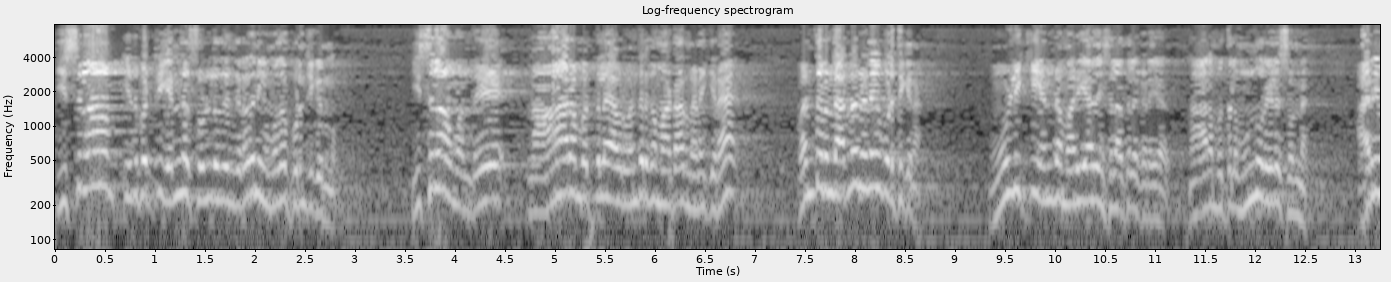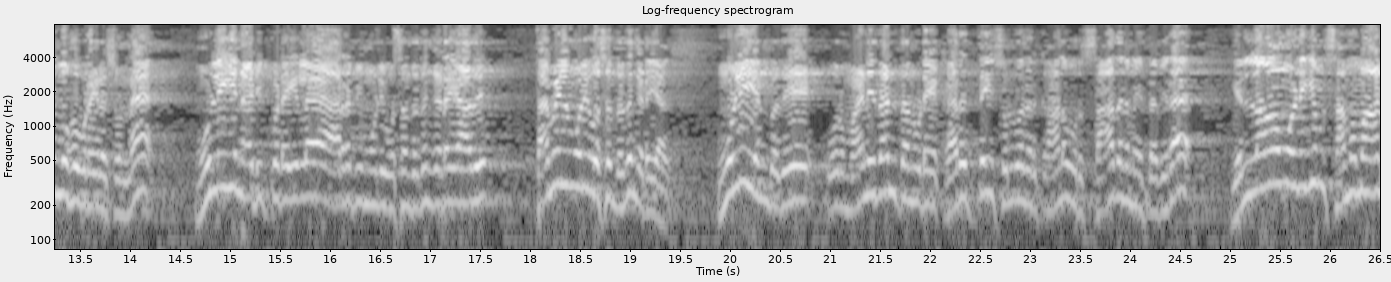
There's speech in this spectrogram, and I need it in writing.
இஸ்லாம் இது பற்றி என்ன சொல்லுதுங்கிறத நீங்க முதல் புரிஞ்சுக்கணும். இஸ்லாம் வந்து நான் ஆரம்பத்தில் அவர் வந்திருக்க மாட்டார்னு நினைக்கிறேன். வந்திருந்தாருன்னு நினைவுபடுத்திக்கிறேன். மொழிக்கு எந்த மரியாதையும் இஸ்லாத்துல கிடையாது. நான் ஆரம்பத்தில் முன்னுரையில சொன்னேன். அறிமுக உரையில சொன்னேன். மொழியின் அடிப்படையில் அரபி மொழி உசந்ததும் கிடையாது தமிழ் மொழி உசந்ததும் கிடையாது. மொழி என்பது ஒரு மனிதன் தன்னுடைய கருத்தை சொல்வதற்கான ஒரு சாதனமே தவிர எல்லா மொழியும் சமமான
